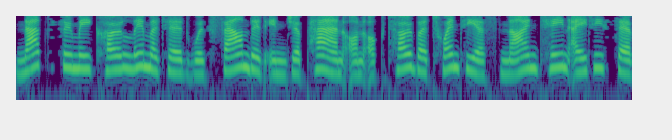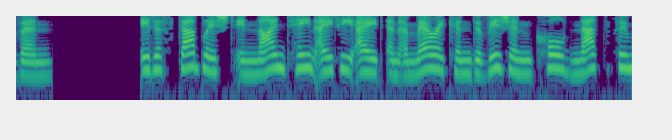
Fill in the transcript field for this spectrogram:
Natsume Co. Limited was founded in Japan on October 20, 1987. It established in 1988 an American division called Natsume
